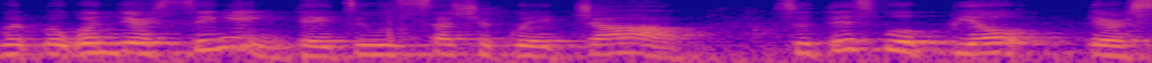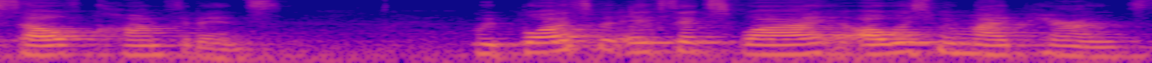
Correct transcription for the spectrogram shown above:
but, but when they're singing, they do such a great job. So this will build their self-confidence. With boys with XXY, I always remind parents,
